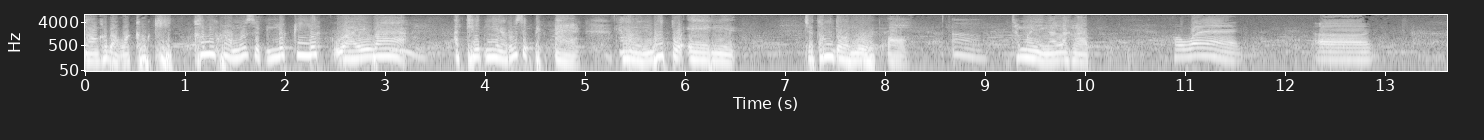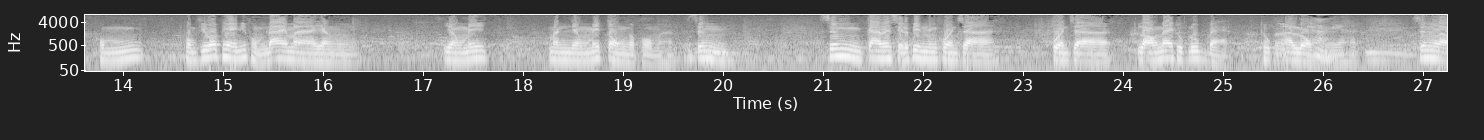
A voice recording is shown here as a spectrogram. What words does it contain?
น้องเขาบอกว่าเขาคิดเขามีความรู้สึกลึกๆไว้ว่าอาทิตย์เนี่ยรู้สึกแปลกๆค่ะเหมือนว่าตัวเองเนี่ย จะต้องโดนโหวตออกอ่าทำไมอย่างนั้นล่ะครับ เพราะว่าเออผมผมคิดว่าเพลงที่ผมได้มายังยังไม่ มันยังไม่ตรงกับผมอะครับซึ่งซึ่งการเป็นศิลปินมันควรจะควรจะร้องได้ทุกรูปแบบทุกอารมณ์ค่ะอย่างเงี้ยครับซึ่งเรา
